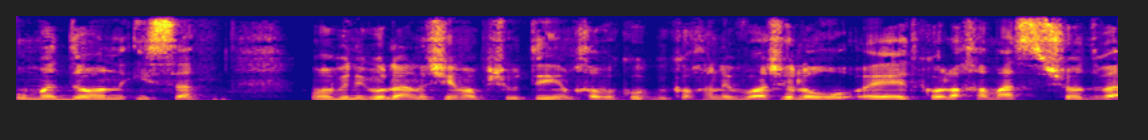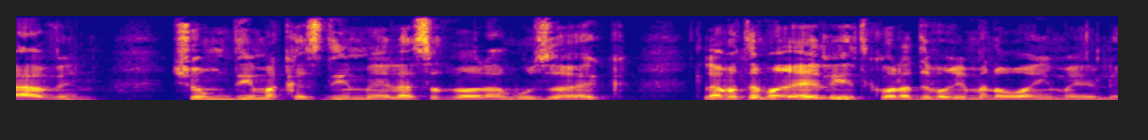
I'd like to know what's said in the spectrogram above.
ומדון יישא. כלומר, בניגוד לאנשים הפשוטים, חבקוק בכוח הנבואה שלו רואה את כל החמאס שוד ואבן שעומדים הכסדים לעשות בעולם. הוא זועק, למה אתה מראה לי את כל הדברים הנוראים האלה?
